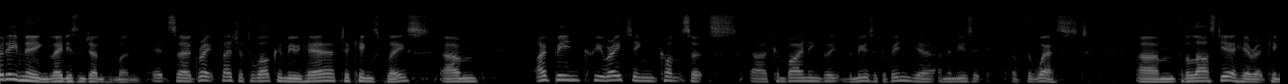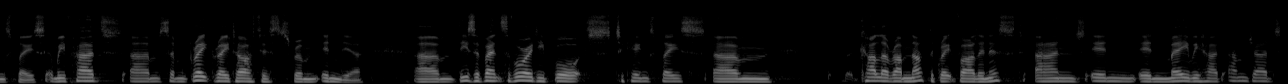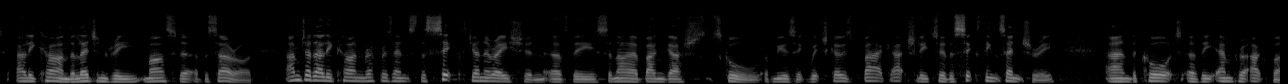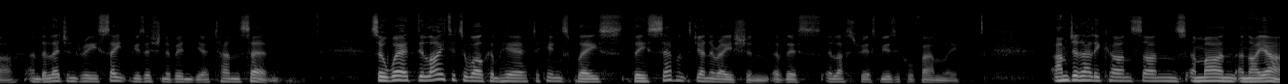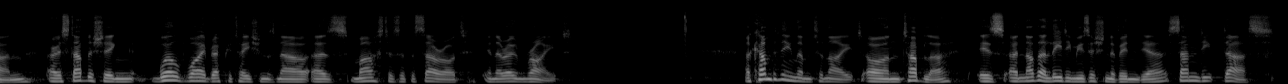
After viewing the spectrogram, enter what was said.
Good evening, ladies and gentlemen. It's a great pleasure to welcome you here to King's Place. Um, I've been curating concerts uh, combining the, the music of India and the music of the West um, for the last year here at King's Place, and we've had um, some great, great artists from India. Um, these events have already brought to King's Place um, Kala Ramnath, the great violinist, and in, in May we had Amjad Ali Khan, the legendary master of the Sarod. Amjad Ali Khan represents the sixth generation of the Senia Bangash school of music, which goes back actually to the 16th century and the court of the Emperor Akbar and the legendary saint musician of India, Tansen. So we're delighted to welcome here to King's Place the seventh generation of this illustrious musical family. Amjad Ali Khan's sons Amaan and Ayaan are establishing worldwide reputations now as masters of the sarod in their own right. Accompanying them tonight on tabla is another leading musician of India, Sandeep Das.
